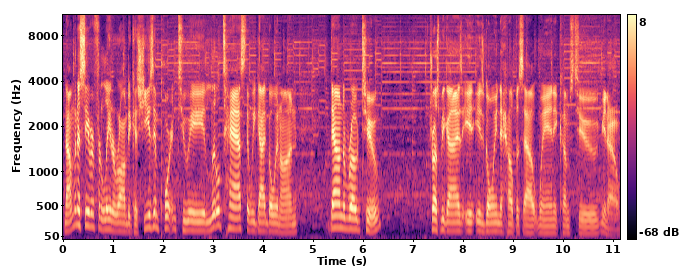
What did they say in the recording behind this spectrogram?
Now, I'm going to save her for later on because she is important to a little task that we got going on down the road too. Trust me, guys, it is going to help us out when it comes to, you know,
